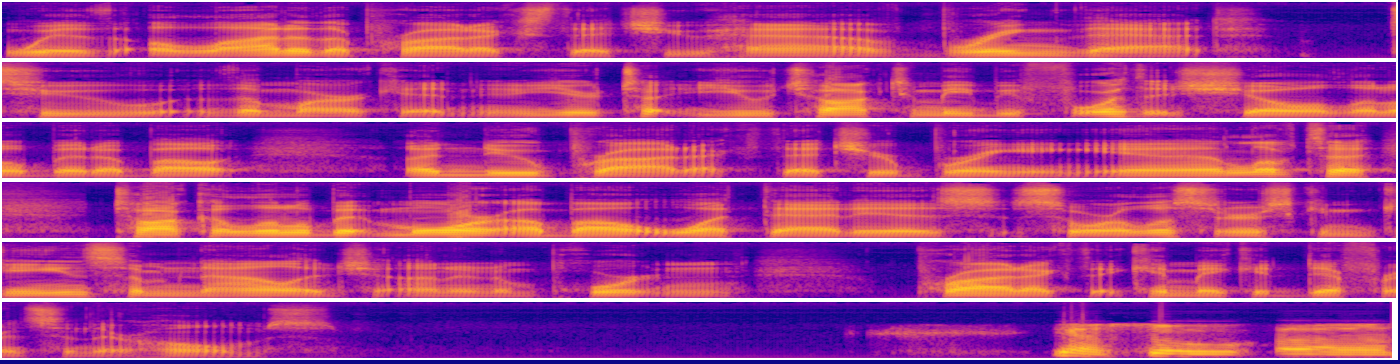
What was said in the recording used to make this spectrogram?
with a lot of the products that you have, bring that to the market. t- you talked to me before the show a little bit about a new product that you're bringing. And I'd love to talk a little bit more about what that is so our listeners can gain some knowledge on an important product that can make a difference in their homes. Yeah, so uh,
